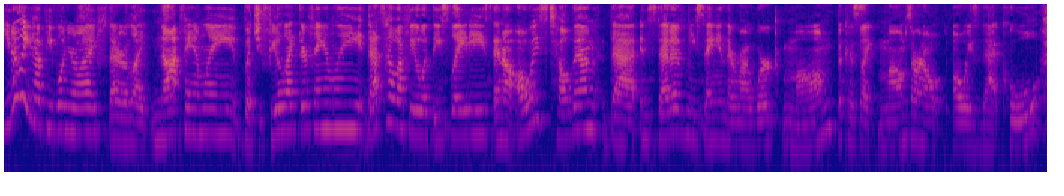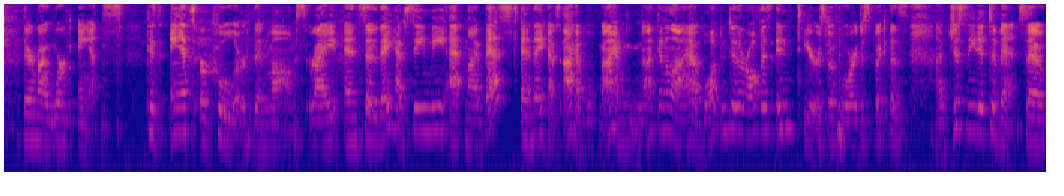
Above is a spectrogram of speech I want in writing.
you know how you have people in your life that are like not family, but you feel like they're family? That's how I feel with these ladies. And I always tell them that instead of me saying they're my work mom, because like moms aren't all, always that cool, they're my work aunts because aunts are cooler than moms, right? And so they have seen me at my best, and they have. I have. I am not gonna lie. I have walked into their office in tears before, just because I've just needed to vent. So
